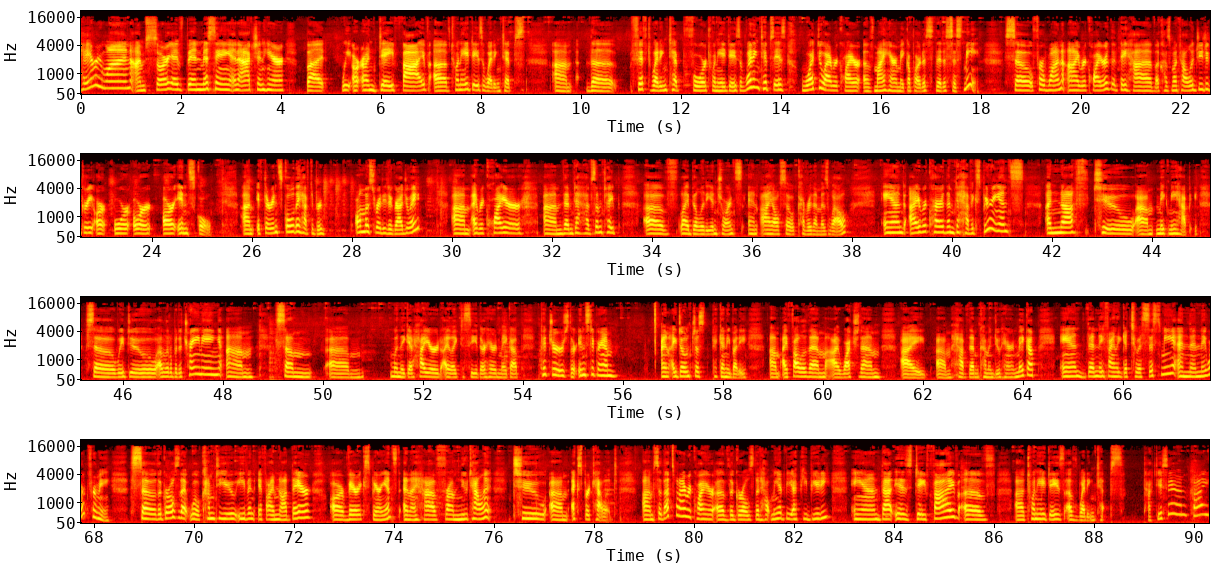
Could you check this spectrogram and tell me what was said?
Hey everyone, I'm sorry I've been missing in action here, but we are on day five of 28 Days of Wedding Tips. Um, the fifth wedding tip for 28 Days of Wedding Tips is what do I require of my hair and makeup artists that assist me? So, for one, I require that they have a cosmetology degree or or or are in school. Um, if they're in school, they have to be almost ready to graduate. Um, I require um, them to have some type of liability insurance, and I also cover them as well. And I require them to have experience enough to um, make me happy. So we do a little bit of training, um, some. Um, when they get hired, I like to see their hair and makeup pictures, their Instagram, and I don't just pick anybody. Um, I follow them, I watch them, I um, have them come and do hair and makeup, and then they finally get to assist me and then they work for me. So the girls that will come to you, even if I'm not there, are very experienced, and I have from new talent to um, expert talent. Um, so that's what I require of the girls that help me at VIP Beauty, and that is day five of uh, 28 days of wedding tips. Talk to you soon. Bye.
